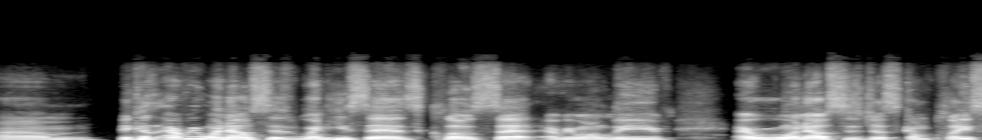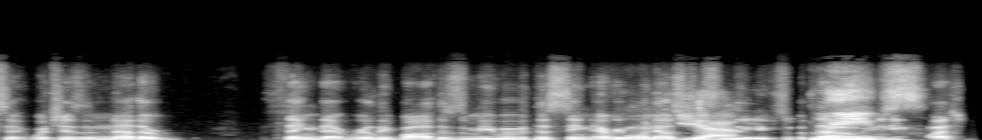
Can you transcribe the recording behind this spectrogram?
um because everyone else is when he says close set, everyone leave. Everyone else is just complacent, which is another thing that really bothers me with this scene. Everyone else Yeah. just leaves without any question.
